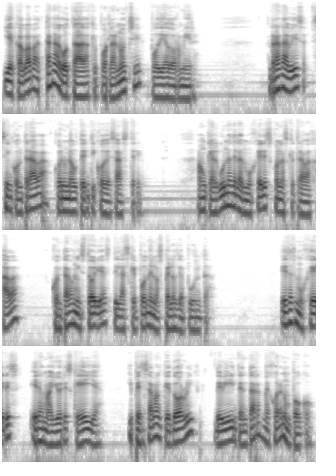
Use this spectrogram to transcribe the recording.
y acababa tan agotada que por la noche podía dormir. Rara vez se encontraba con un auténtico desastre, aunque algunas de las mujeres con las que trabajaba contaban historias de las que ponen los pelos de punta. Esas mujeres eran mayores que ella y pensaban que Dory debía intentar mejorar un poco.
